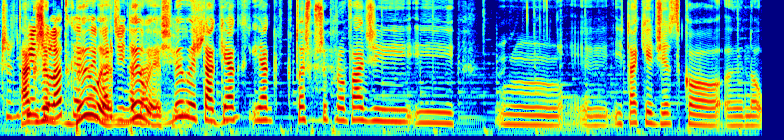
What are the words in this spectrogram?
Czyli Także pięciolatka były, najbardziej były, były już. tak, jak, jak ktoś przyprowadzi i, i, i takie dziecko, no,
